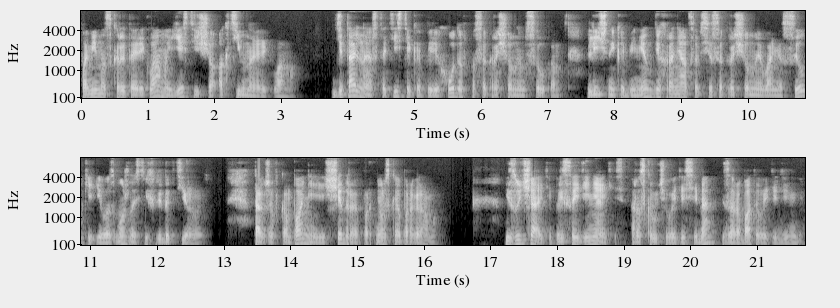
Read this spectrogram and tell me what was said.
Помимо скрытой рекламы есть еще активная реклама. Детальная статистика переходов по сокращенным ссылкам, личный кабинет, где хранятся все сокращенные вами ссылки и возможность их редактировать. Также в компании есть щедрая партнерская программа. Изучайте, присоединяйтесь, раскручивайте себя и зарабатывайте деньги.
